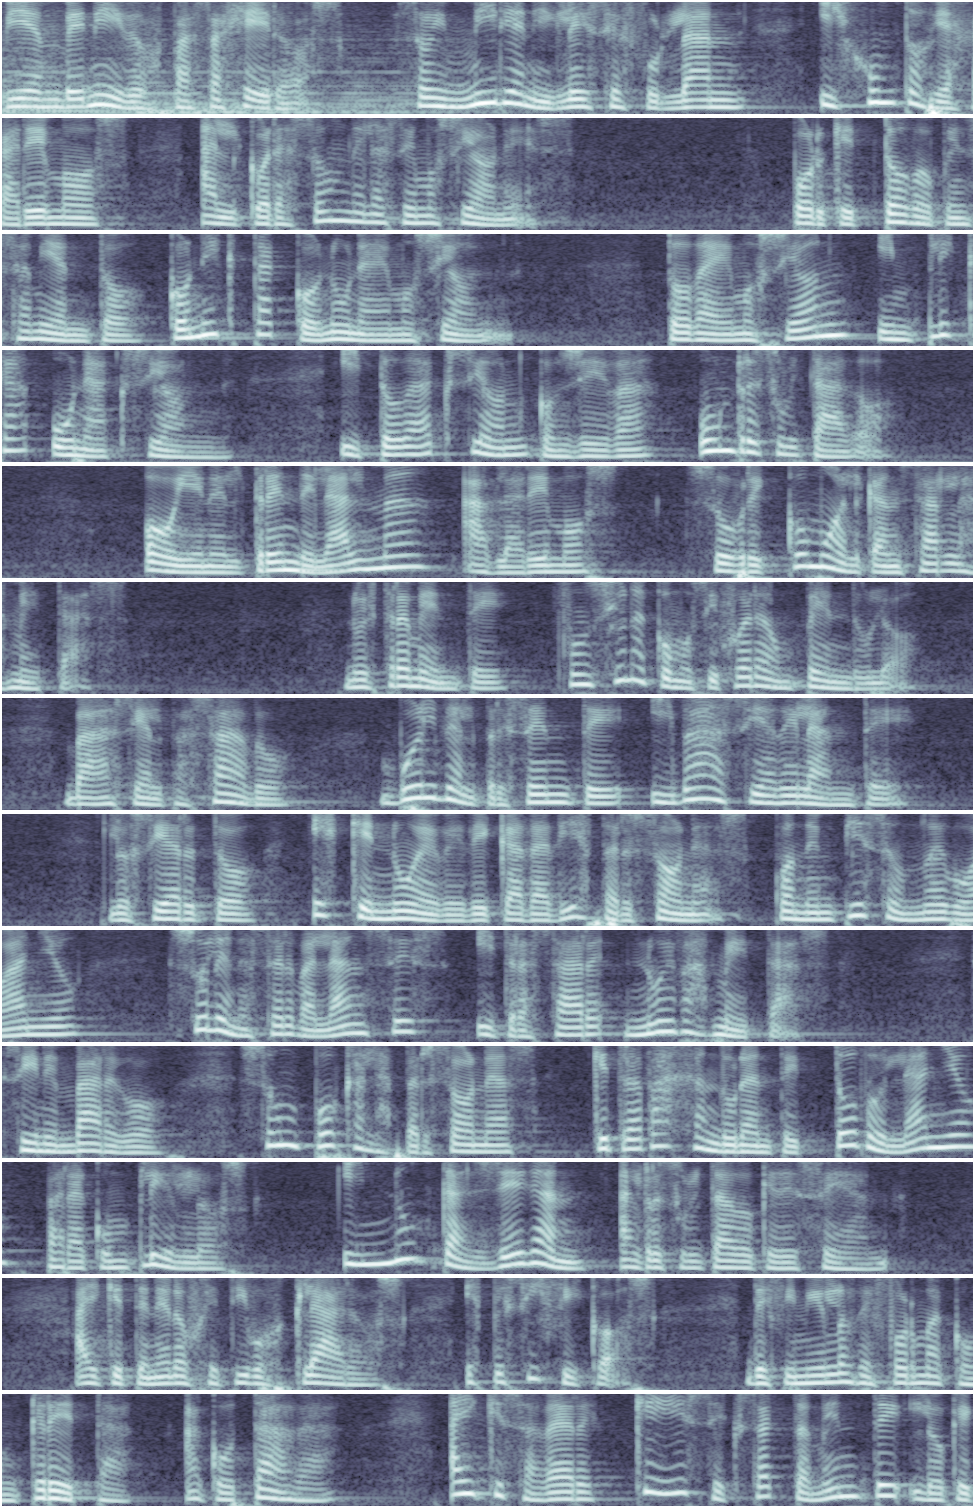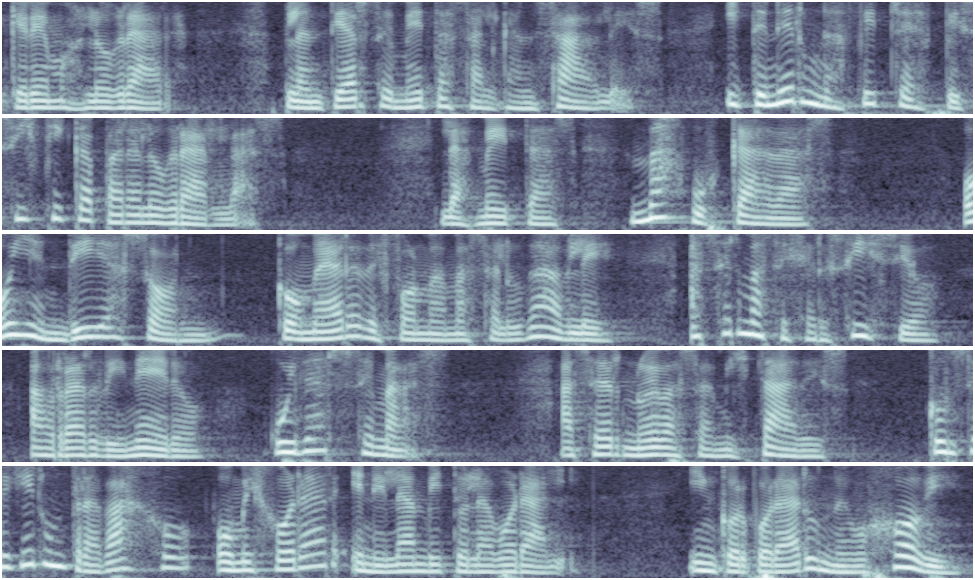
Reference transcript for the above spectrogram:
Bienvenidos pasajeros, soy Miriam Iglesias Furlán y juntos viajaremos al corazón de las emociones. Porque todo pensamiento conecta con una emoción. Toda emoción implica una acción y toda acción conlleva un resultado. Hoy en el tren del alma hablaremos sobre cómo alcanzar las metas. Nuestra mente funciona como si fuera un péndulo. Va hacia el pasado, vuelve al presente y va hacia adelante. Lo cierto es que nueve de cada diez personas, cuando empieza un nuevo año, suelen hacer balances y trazar nuevas metas. Sin embargo, son pocas las personas que trabajan durante todo el año para cumplirlos y nunca llegan al resultado que desean. Hay que tener objetivos claros, específicos, definirlos de forma concreta, acotada. Hay que saber qué es exactamente lo que queremos lograr, plantearse metas alcanzables y tener una fecha específica para lograrlas. Las metas más buscadas hoy en día son comer de forma más saludable, hacer más ejercicio, ahorrar dinero, cuidarse más, hacer nuevas amistades, conseguir un trabajo o mejorar en el ámbito laboral, incorporar un nuevo hobby.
